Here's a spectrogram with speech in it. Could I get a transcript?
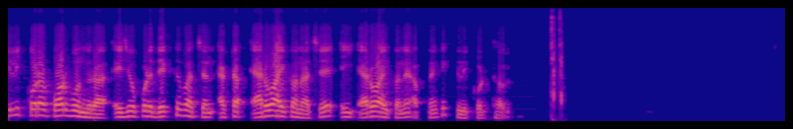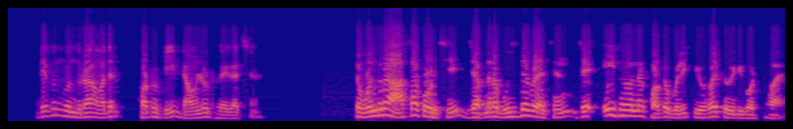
ক্লিক করার পর বন্ধুরা, এই যে উপরে দেখতে পাচ্ছেন, একটা অ্যারো আইকন আছে। এই অ্যারো আইকনে আপনাকে ক্লিক করতে হবে। দেখুন বন্ধুরা, আমাদের ফটোটি ডাউনলোড হয়ে গেছে। তো বন্ধুরা আশা করছি যে আপনারা বুঝতে পেরেছেন যে এই ধরনের ফটোগুলি কীভাবে তৈরি করতে হয়।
